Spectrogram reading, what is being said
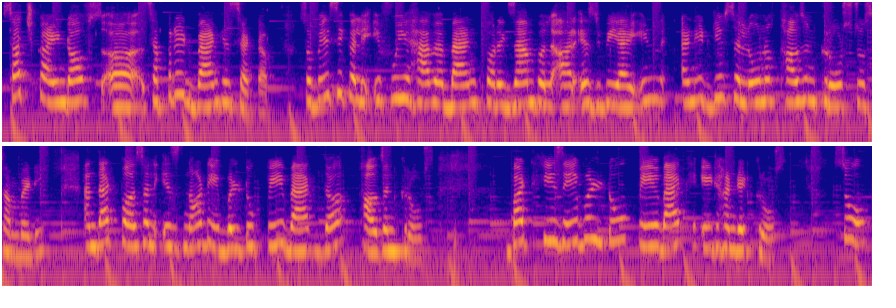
such kind of uh, separate bank is set up. So basically if we have a bank for example our sbi in and it gives a loan of 1000 crores to somebody and that person is not able to pay back the 1000 crores but he is able to pay back 800 crores. So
